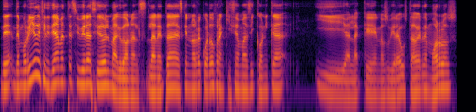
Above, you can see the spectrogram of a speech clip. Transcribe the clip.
De, de morrillo definitivamente si hubiera sido el McDonald's. La neta es que no recuerdo franquicia más icónica y a la que nos hubiera gustado ver de morros.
